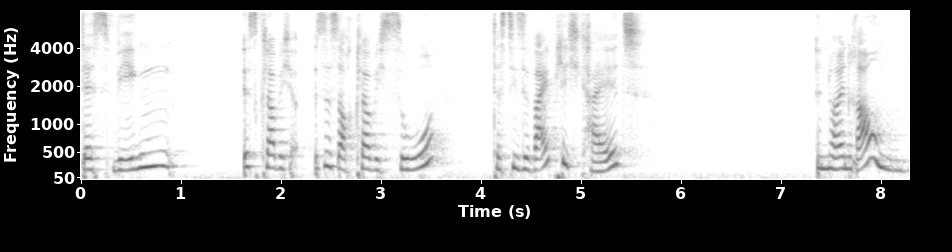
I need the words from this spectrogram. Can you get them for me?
deswegen ist, glaube ich, ist es auch, glaube ich, so, dass diese Weiblichkeit einen neuen Raum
